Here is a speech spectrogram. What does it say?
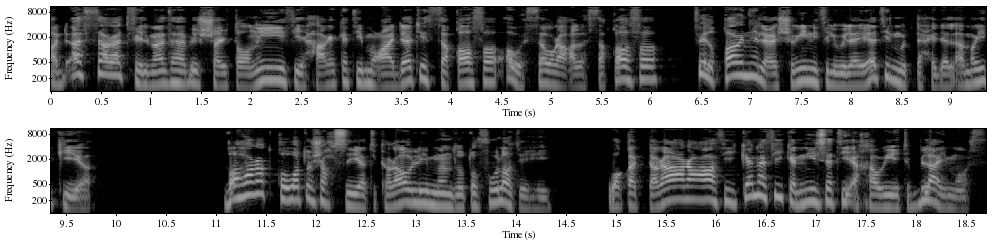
قد أثرت في المذهب الشيطاني في حركة معاداة الثقافة أو الثورة على الثقافة في القرن العشرين في الولايات المتحدة الأمريكية. ظهرت قوة شخصية كراولي منذ طفولته، وقد ترعرع في كنف كنيسة أخوية بلايموث،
